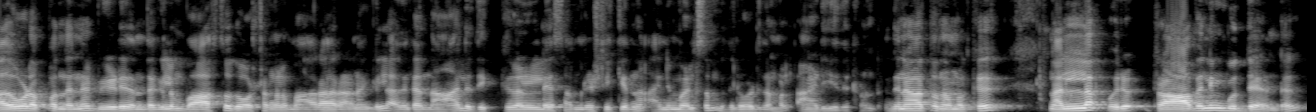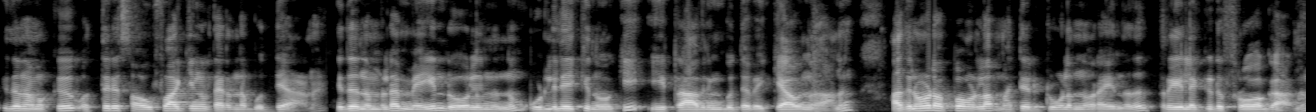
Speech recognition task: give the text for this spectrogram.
അതോടൊപ്പം തന്നെ വീടിന് എന്തെങ്കിലും വാസ്തുദോഷങ്ങൾ മാറാറാണെങ്കിൽ അതിന്റെ നാല് ദിക്കുകളിലെ സംരക്ഷിക്കുന്ന അനിമൽസും ഇതിനോട് നമ്മൾ ആഡ് ചെയ്തിട്ടുണ്ട്. ഇതിനകത്ത് നമുക്ക് നല്ല ഒരു ട്രാവലിംഗ് ബുദ്ധയുണ്ട്. ഇത് നമുക്ക് ഒത്തിരി സൗഭാഗ്യങ്ങൾ തരുന്ന ബുദ്ധയാണ്. ഇത് നമ്മുടെ മെയിൻ ഡോറിൽ നിന്നും ഉള്ളിലേക്ക് നോക്കി ഈ ട്രാവലിംഗ് ബുദ്ധ വെക്കാവുന്നതാണ്. അതിനോടൊപ്പമുള്ള മറ്റൊരു ടൂൾ എന്ന് പറയുന്നത് ത്രീ ലെഗ്ഡ് ഫ്രോഗ് ആണ്.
